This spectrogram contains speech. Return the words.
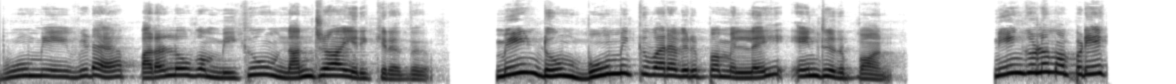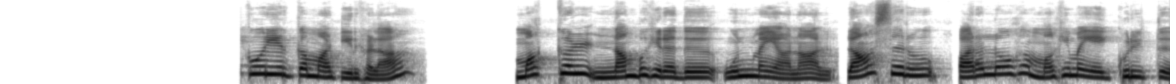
பூமியை விட பரலோகம் மிகவும் நன்றாயிருக்கிறது. மீண்டும் பூமிக்கு வர விருப்பமில்லை என்றிருப்பான். நீங்களும் அப்படியே கூறியிருக்க மாட்டீர்களா? மக்கள் நம்புகிறது உண்மையானால் லாசரு பரலோக மகிமையை குறித்து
